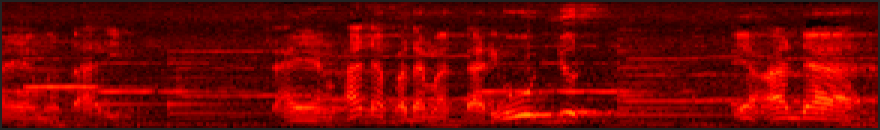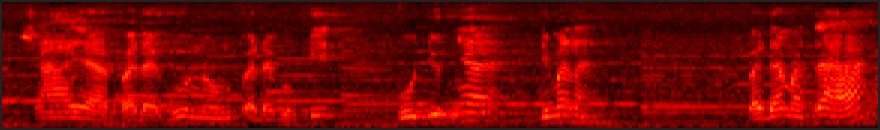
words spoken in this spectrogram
cahaya matahari. Cahaya yang ada pada matahari, wujud yang ada cahaya pada gunung, pada bukit, wujudnya di mana? Pada matahari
